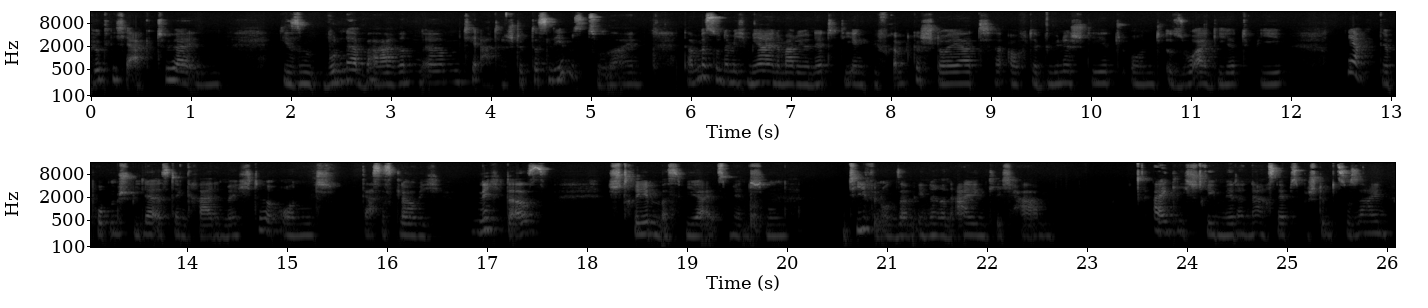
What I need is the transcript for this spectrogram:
wirklicher Akteur in diesem wunderbaren ähm, Theaterstück des Lebens zu sein. Dann bist du nämlich mehr eine Marionette, die irgendwie fremdgesteuert auf der Bühne steht und so agiert, wie ja, der Puppenspieler es denn gerade möchte. Und das ist, glaube ich, nicht das Streben, was wir als Menschen tief in unserem Inneren eigentlich haben. Eigentlich streben wir danach, selbstbestimmt zu sein.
